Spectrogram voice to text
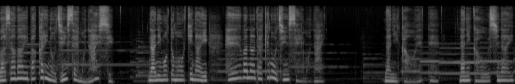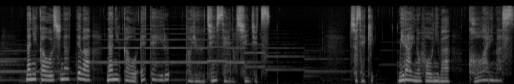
災いばかりの人生もないし何事も起きない平和なだけの人生もない。何かを得て何かを失い何かを失っては何かを得ているという人生の真実。書籍未来の方にはこうあります。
